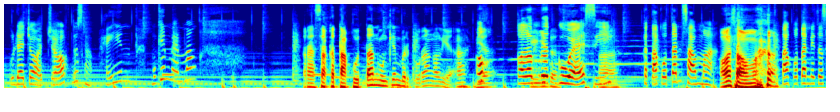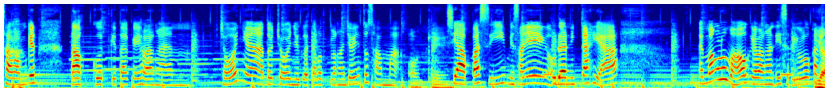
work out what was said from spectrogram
udah cocok, terus ngapain? Mungkin memang Rasa ketakutan mungkin berkurang kali ya. Ah, Oh, dia. kalau menurut gitu. gue sih Ah. ketakutan sama. Oh, sama. ketakutan itu sama mungkin takut kita kehilangan cowoknya atau cowoknya juga takut kehilangan cowoknya itu sama Oke. siapa sih misalnya yang udah nikah ya emang lu mau kehilangan istri lu kan ya,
